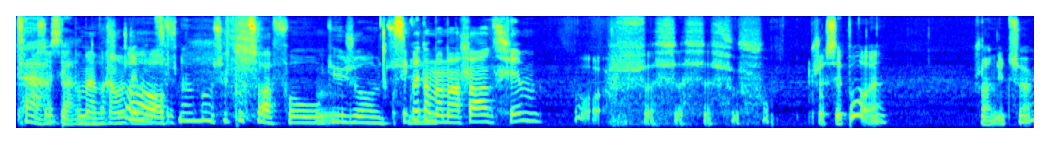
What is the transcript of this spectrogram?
Ça, c'est pas ma branche de métier. finalement, c'est pas de sa faute. il est gentil. C'est quoi ton moment fort du film? Oh, Je sais pas, hein. J'en ai-tu un?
